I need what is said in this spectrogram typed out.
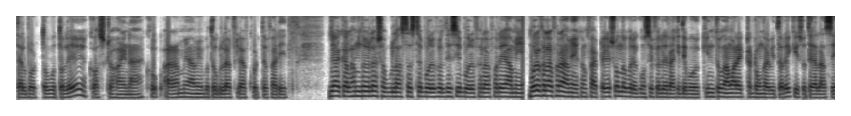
তেল ভরতে বোতলে কষ্ট হয় না। খুব আরামে আমি বোতলগুলো ফিল আপ করতে পারি। যাক, আলহামদুলিল্লাহ, সবগুলো আস্তে আস্তে ভরে ফেলতেছি। ভরে ফেলার পরে আমি, ভরে ফেলার পরে আমি এখন ফাইভটাকে সুন্দর করে গুছিয়ে ফেলে রাখি দেবো। কিন্তু আমার একটা ডোঙ্গার ভিতরে কিছু তেল আছে,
